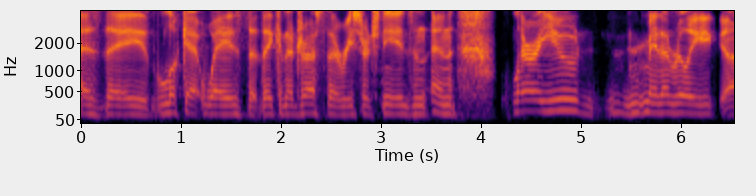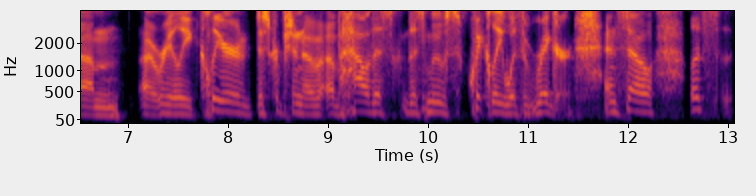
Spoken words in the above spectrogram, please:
as they look at ways that they can address their research needs. And, and Larry, you made a really um, a really clear description of, of how this this moves quickly with rigor. And so let's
